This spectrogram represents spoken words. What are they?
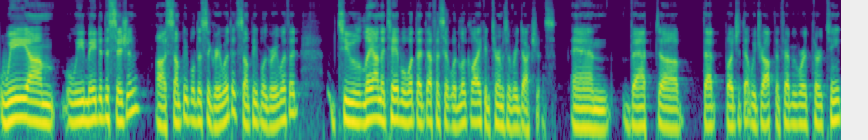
we um, we made a decision. Uh, some people disagree with it. Some people agree with it. To lay on the table what that deficit would look like in terms of reductions, and that uh, that budget that we dropped on February 13th,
